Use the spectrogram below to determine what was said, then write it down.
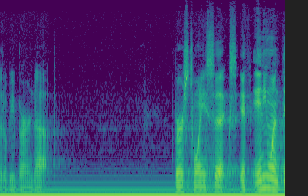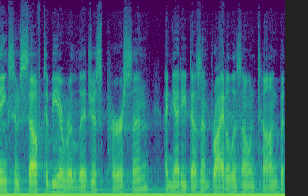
it'll be burned up. Verse 26 If anyone thinks himself to be a religious person, and yet he doesn't bridle his own tongue, but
